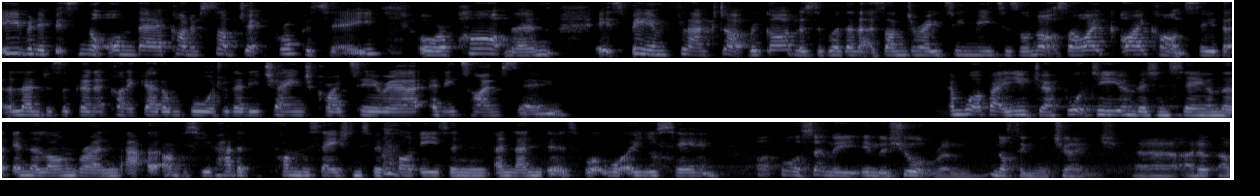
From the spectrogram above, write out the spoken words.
even if it's not on their kind of subject property or apartment, it's being flagged up regardless of whether that's under 18 meters or not. So I I can't see that the lenders are going to kind of get on board with any change criteria anytime soon. And what about you, Jeff? What do you envision seeing in the in the long run? Uh, obviously, you've had conversations with bodies and, and lenders. What what are you seeing? Well, certainly in the short run, nothing will change. Uh, I don't. I,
